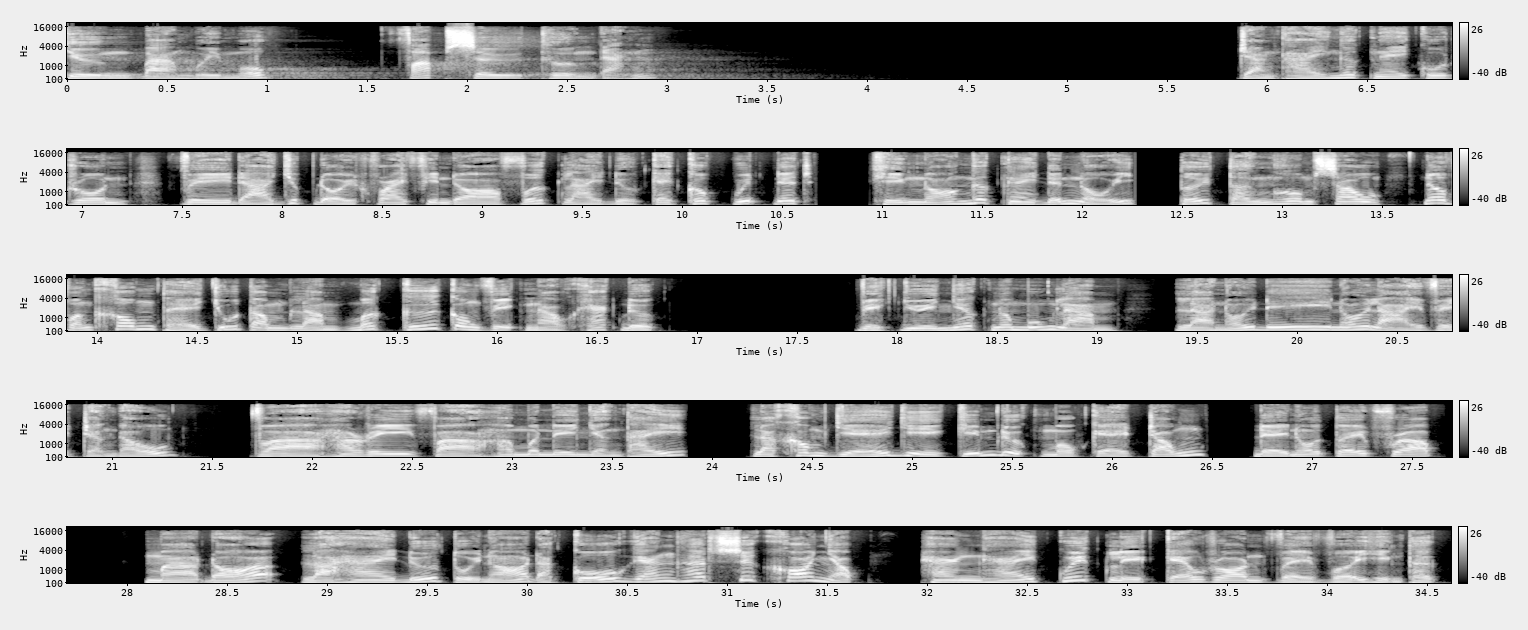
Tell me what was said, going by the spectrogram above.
Chương 31 Pháp Sư Thường Đẳng Trạng thái ngất ngây của Ron vì đã giúp đội Gryffindor vớt lại được cái cúp Quidditch khiến nó ngất ngay đến nỗi tới tận hôm sau, nó vẫn không thể chú tâm làm bất cứ công việc nào khác được. Việc duy nhất nó muốn làm là nói đi nói lại về trận đấu, và Harry và Hermione nhận thấy là không dễ gì kiếm được một kẻ trống để nói tới Frob mà đó là hai đứa tụi nó đã cố gắng hết sức khó nhọc, hăng hái quyết liệt kéo Ron về với hiện thực.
